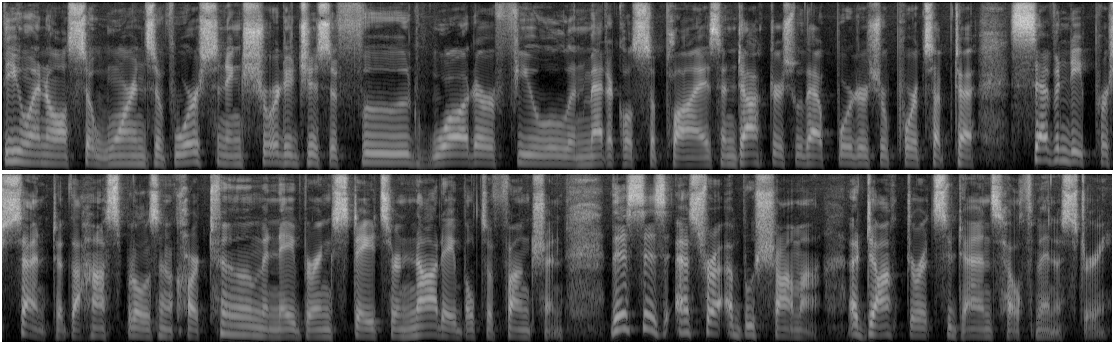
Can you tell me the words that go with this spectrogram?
The UN also warns of worsening shortages of food, water, fuel, and medical supplies, and Doctors Without Borders reports up to 70 percent of the hospitals in Khartoum and neighboring states are not able to function. This is Esra Abu Shama, a doctor at Sudan's health ministry.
